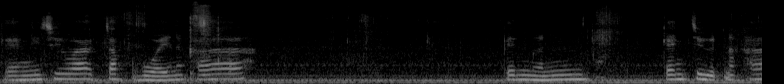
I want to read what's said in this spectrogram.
แกงนี้ชื่อว่าจับบวยนะคะ เป็นเหมือนแกงจืดนะคะ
